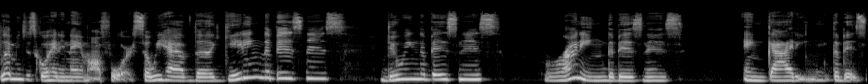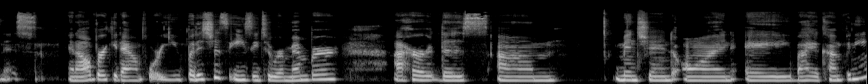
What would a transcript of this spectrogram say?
let me just go ahead and name all four. So we have the getting the business, doing the business, running the business, and guiding the business. And I'll break it down for you, but it's just easy to remember. I heard this um, mentioned on a by a company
